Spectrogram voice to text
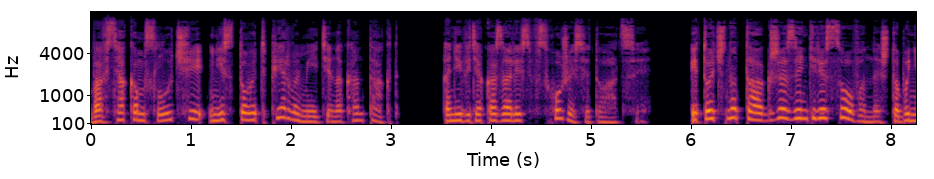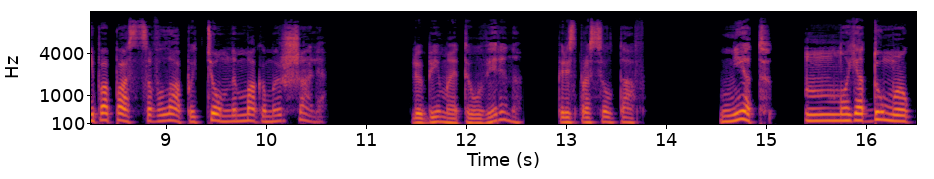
Во всяком случае, не стоит первыми идти на контакт. Они ведь оказались в схожей ситуации. И точно так же заинтересованы, чтобы не попасться в лапы темным магам Иршаля. «Любимая, ты уверена?» — переспросил Тав. «Нет, но я думаю,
